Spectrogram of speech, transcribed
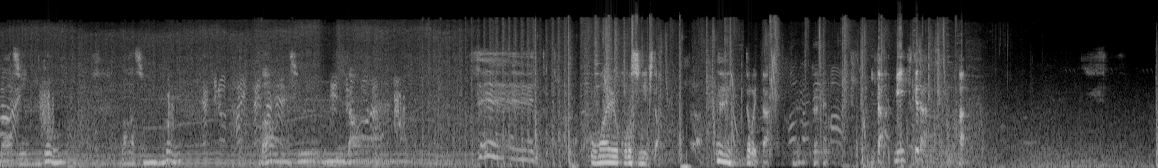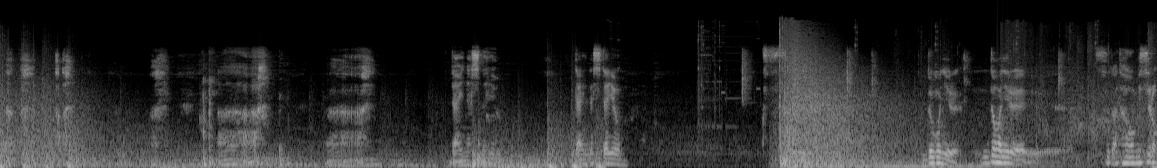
マジンゴ。ーマジンゴ。ーマジンーせーっと。お前を殺しに来た、どこ行った？いた。見つけた。あ事だよ。くそどこにいる？どこにいる？姿を見せろ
